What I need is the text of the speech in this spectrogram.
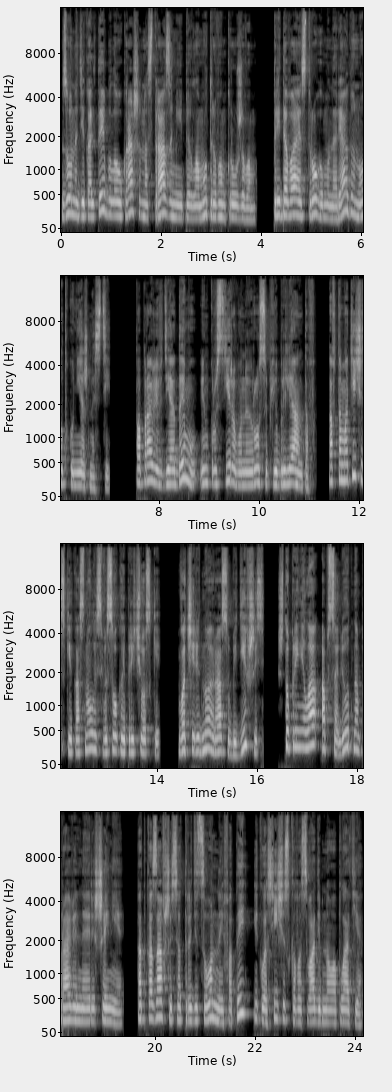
Зона декольте была украшена стразами и перламутровым кружевом, придавая строгому наряду нотку нежности. Поправив диадему, инкрустированную россыпью бриллиантов, автоматически коснулась высокой прически, в очередной раз убедившись, что приняла абсолютно правильное решение, отказавшись от традиционной фаты и классического свадебного платья.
